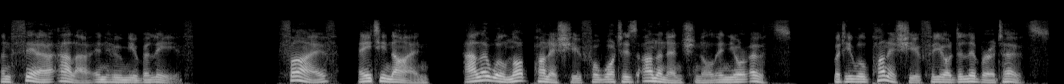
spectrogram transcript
and fear Allah in whom you believe. 5. 89. Allah will not punish you for what is unintentional in your oaths, but He will punish you for your deliberate oaths.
